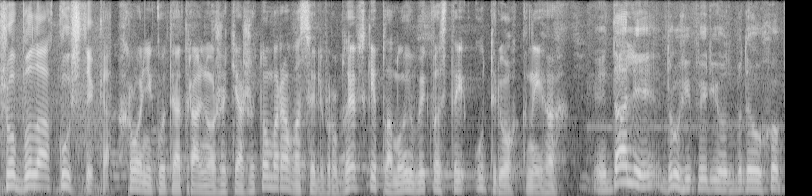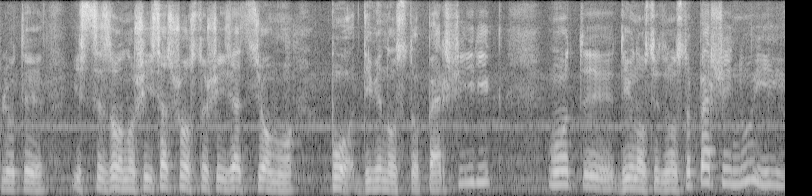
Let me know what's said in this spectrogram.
щоб була акустика. Хроніку театрального життя Житомира Василь Врублевський планує викласти у трьох книгах. І Далі другий період буде охоплювати із сезону 66-67 по 91 рік. От, е, 90-91, ну і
